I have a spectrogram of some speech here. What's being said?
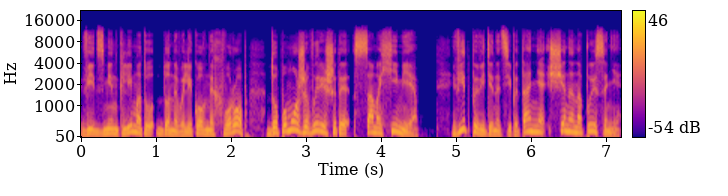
від змін клімату до невиліковних хвороб допоможе вирішити саме хімія? Відповіді на ці питання ще не написані,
